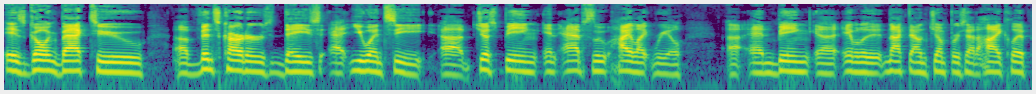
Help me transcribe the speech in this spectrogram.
is going back to uh, Vince Carter's days at UNC, uh, just being an absolute highlight reel uh, and being uh, able to knock down jumpers at a high clip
